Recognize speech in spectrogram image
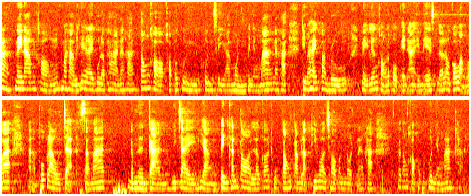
ค่ะ ในนามของมหาวิทยาลัยบุรพานะคะ ต้องขอขอบพระคุณคุณสยามนเป็นอย่างมากนะคะ ที่มาให้ความรู้ในเรื่องของระบบ NRMS แล้วเราก็หวังว่าอ่าพวกเราจะสามารถดำเนินการวิจัยอย่างเป็นขั้นตอนแล้วก็ถูกต้องตามหลักที่วชกำหนดนะคะ ก็ต้องขอขอบพระคุณอย่างมากค่ะ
